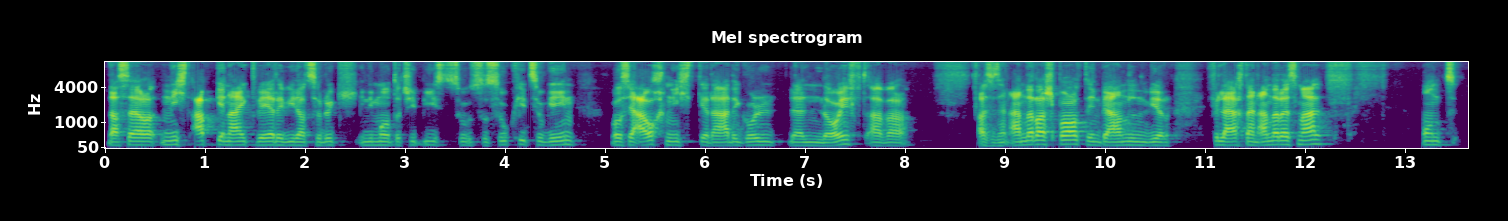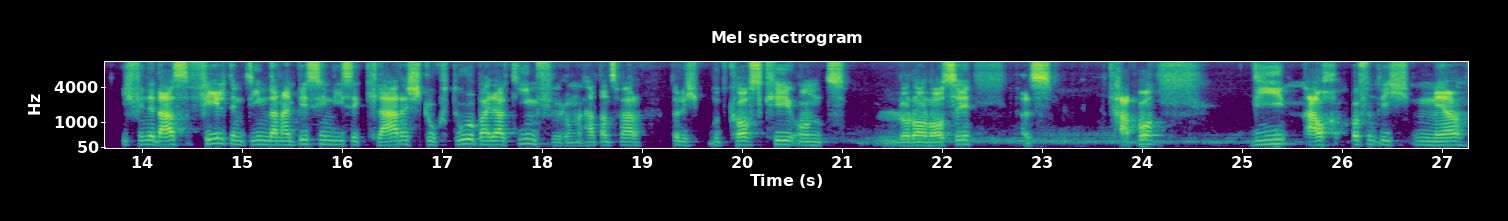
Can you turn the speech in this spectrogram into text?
dass er nicht abgeneigt wäre, wieder zurück in die MotoGPs zu Suzuki zu gehen wo es ja auch nicht gerade golden läuft, aber das ist ein anderer Sport, den behandeln wir vielleicht ein anderes Mal. Und ich finde, das fehlt dem Team dann ein bisschen diese klare Struktur bei der Teamführung. Man hat dann zwar natürlich Budkowski und Laurent Rossi als Capo, die auch öffentlich mehr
